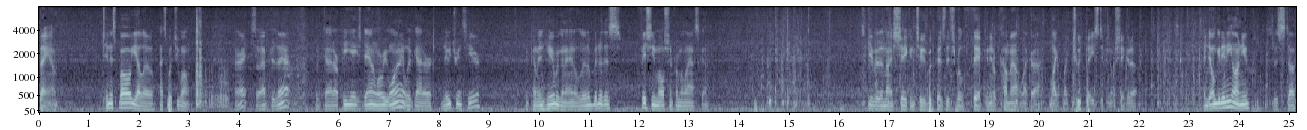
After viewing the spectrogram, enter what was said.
Bam. Tennis ball yellow. That's what you want. All right, so after that, we've got our pH down where we want it. We've got our nutrients here. We come in here, we're gonna add a little bit of this fish emulsion from Alaska. Let's give it a nice shaking too because it's real thick and it'll come out like a like like toothpaste if you don't shake it up. And don't get any on you. This stuff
